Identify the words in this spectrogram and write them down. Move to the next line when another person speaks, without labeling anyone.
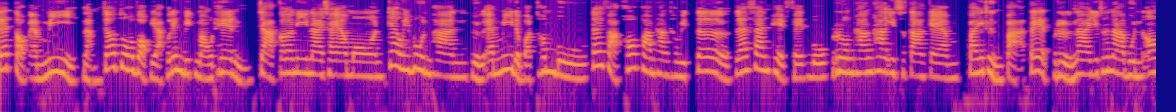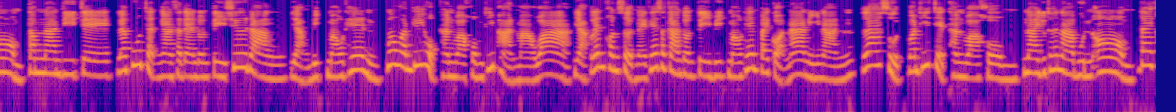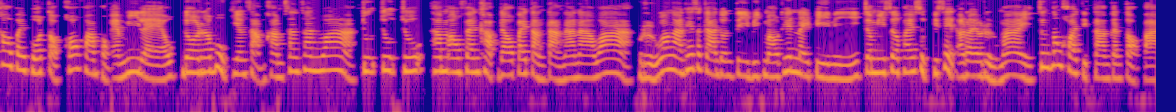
เต้ตอบแอมมี่ หลังเจ้าตัวบอกอยากเล่น Big Mountain จากกรณีนายชัยอมรแก้ววิบูลพันธ์หรือแอมมี่เดอะบอททอมบูได้ฝากข้อความทางทวิตเตอร์และแฟนเพจ Facebook รวมทั้งทางอินสตาแกรมไปถึงป่าเต้หรือนายยุทธนาบุญอ้อม ตำนานดีเจ และผู้จัดงานแสดงดนตรีชื่อดัง อย่าง Big Mountain เมื่อวันที่ 6 ธันวาคมที่ผ่านมาว่า อยากเล่นคอนเสิร์ตในเทศกาลดนตรี Big Mountain ไปก่อนหน้านี้นั้น ล่าสุดวันที่ 7 ธันวาคม นายยุทธนาบุญอ้อม ได้เข้าไปโพสต์ตอบข้อความของแอมมี่แล้ว โดยระบุเพียง 3คำสั้น ๆ ว่า จุจุจุทำเอาแฟนคลับเดาไปต่างๆ นานาว่า หรือว่างานเทศกาลดนตรีบิ๊กเมลเทนในปีนี้ จะมีเซอร์ไพรส์สุดพิเศษอะไรหรือไม่ ซึ่งต้องคอยติดตามกันต่อไป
